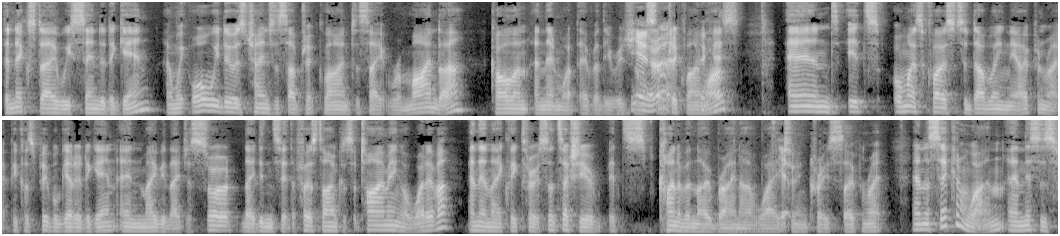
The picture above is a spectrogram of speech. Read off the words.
the next day we send it again, and we all we do is change the subject line to say reminder colon and then whatever the original Yeah, right. subject line Okay. was. And it's almost close to doubling the open rate because people get it again and maybe they just saw it, they didn't see it the first time because of timing or whatever, and then they click through. So it's actually it's kind of a no-brainer way Yep. to increase open rate. And the second one, and this is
